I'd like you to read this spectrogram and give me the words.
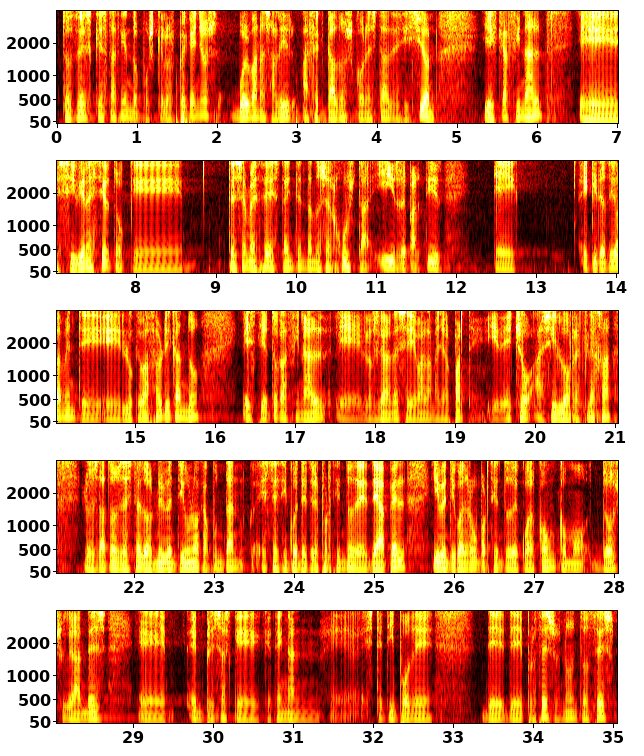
Entonces, ¿qué está haciendo? Pues que los pequeños vuelvan a salir afectados con esta decisión. Y es que al final, eh, si bien es cierto que TSMC está intentando ser justa y repartir eh, equitativamente eh, lo que va fabricando, es cierto que al final los grandes se llevan la mayor parte. Y de hecho así lo refleja los datos de este 2021 que apuntan este 53% de, de, Apple y 24% de Qualcomm como dos grandes empresas que, tengan este tipo de, de, procesos. ¿no? Entonces,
